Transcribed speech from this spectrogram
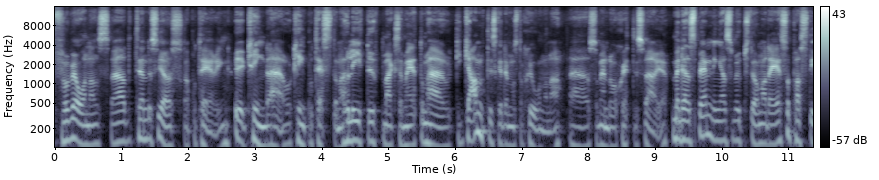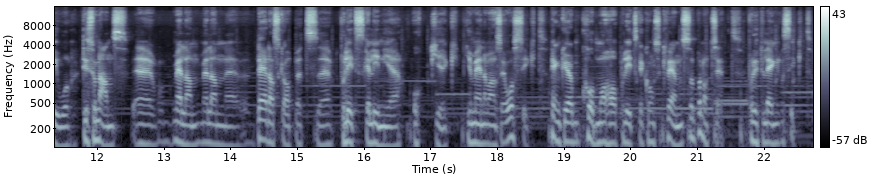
förvånansvärd tendentiös rapportering eh, kring det här och kring protesterna. Hur lite uppmärksamhet de här gigantiska demonstrationerna eh, som ändå har skett i Sverige. Men den spänningen som uppstår när det är så pass stor dissonans eh, mellan, mellan mellan eh, ledarskapets eh, politiska linje och eh, gemene mans åsikt. Tänker jag kommer att ha politiska konsekvenser på något sätt på lite längre sikt.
